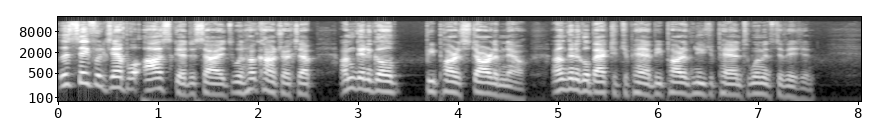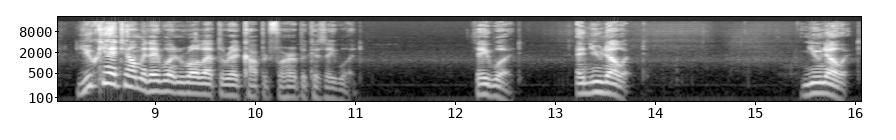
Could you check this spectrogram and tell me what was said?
let's say for example, Asuka decides when her contract's up, I'm gonna go be part of Stardom now. I'm gonna go back to Japan, be part of New Japan's women's division. You can't tell me they wouldn't roll out the red carpet for her because they would. They would, and you know it. You know it.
